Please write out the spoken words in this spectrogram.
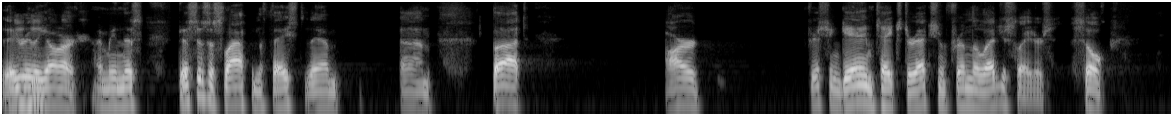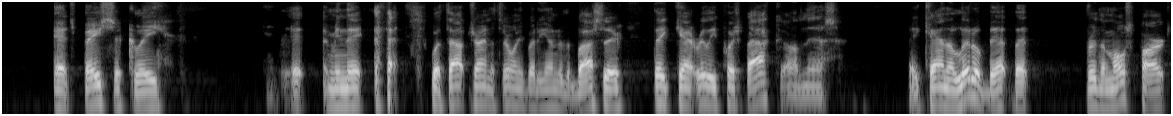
They mm-hmm. really are. I mean this this is a slap in the face to them. Um, but our fishing game takes direction from the legislators. So it's basically it, I mean, they without trying to throw anybody under the bus, they they can't really push back on this. They can a little bit, but for the most part,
